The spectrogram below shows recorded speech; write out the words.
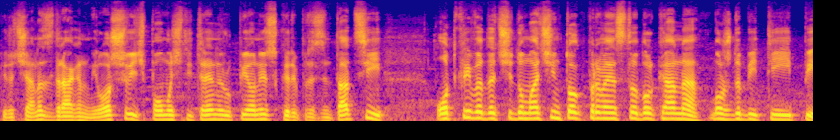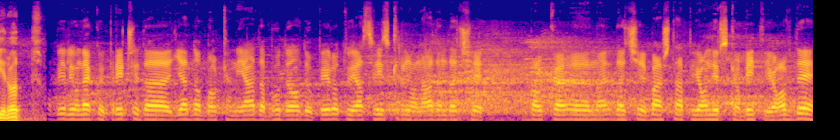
Piroćanac Dragan Milošević, pomoćni trener u pionirskoj reprezentaciji, otkriva da će domaćin tog prvenstva Balkana možda biti i Pirot. Bili u nekoj priči da jedna Balkanijada bude ovde u Pirotu, ja se iskreno nadam da će, Balka, e, da će baš ta pionirska biti ovde,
